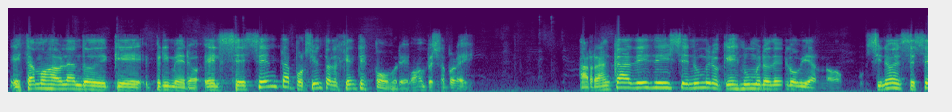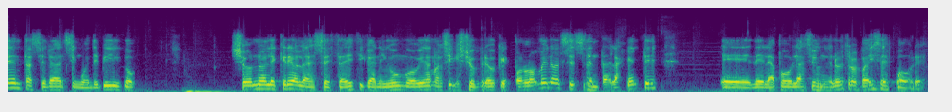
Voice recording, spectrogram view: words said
Estamos hablando de que, primero, el 60% de la gente es pobre. Vamos a empezar por ahí. Arranca desde ese número que es número del gobierno. Si no el 60, será el 50 y pico. Yo no le creo las estadísticas a ningún gobierno, así que yo creo que por lo menos el 60 de la gente eh, de la población de nuestro país es pobre.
